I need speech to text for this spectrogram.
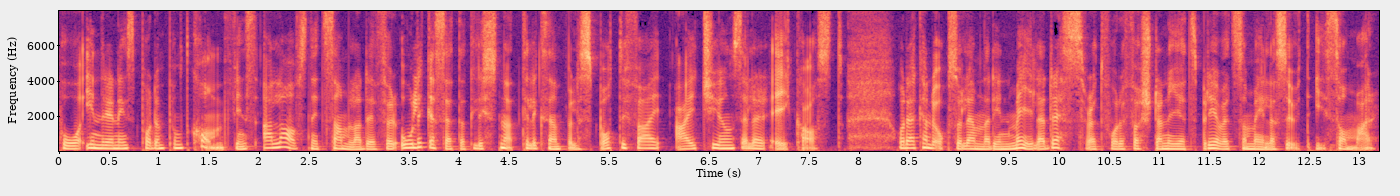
På inredningspodden.com finns alla avsnitt samlade för olika sätt att lyssna, till exempel Spotify, iTunes eller Acast. Och där kan du också lämna din mejladress för att få det första nyhetsbrevet som mejlas ut i sommar.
